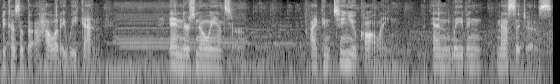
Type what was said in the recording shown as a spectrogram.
because of the holiday weekend. And there's no answer. I continue calling and leaving messages.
